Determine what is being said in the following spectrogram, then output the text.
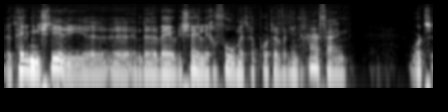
het hele ministerie eh, eh, en de WODC liggen vol met rapporten waarin haarfijn wordt,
